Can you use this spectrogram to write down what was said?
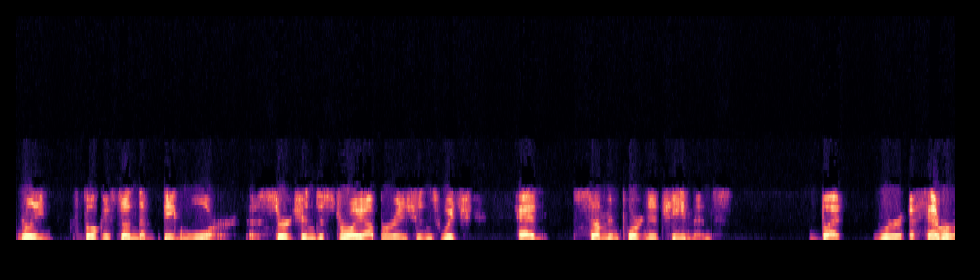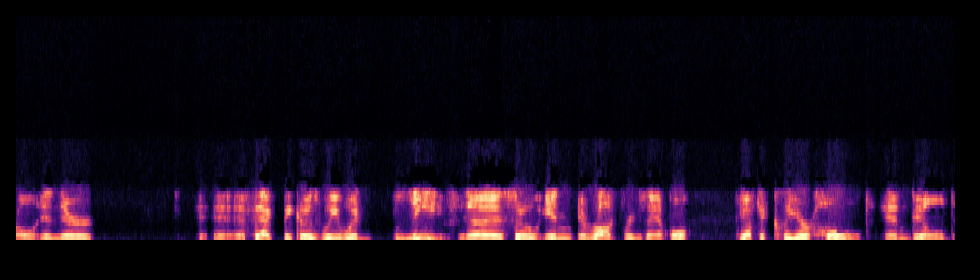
really focused on the big war, uh, search and destroy operations, which had some important achievements, but were ephemeral in their effect because we would leave. Uh, so in Iraq, for example, you have to clear, hold, and build,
